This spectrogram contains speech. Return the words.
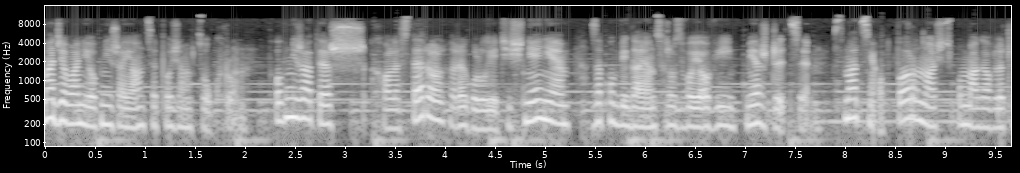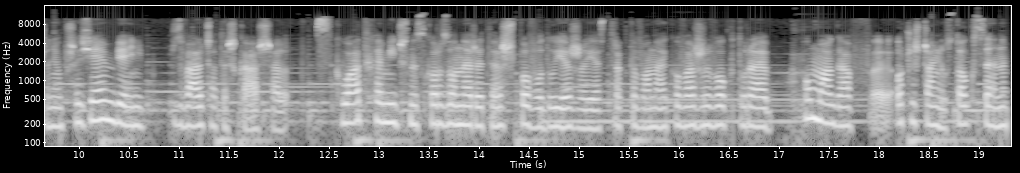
Ma działanie obniżające poziom cukru. Obniża też cholesterol, reguluje ciśnienie, zapobiegając rozwojowi miażdżycy. Wzmacnia odporność, pomaga w leczeniu przeziębień, zwalcza też kaszel. Skład chemiczny skorzonery też powoduje, że jest traktowana jako warzywo, które pomaga w oczyszczaniu z toksyn,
